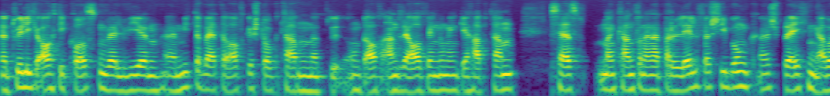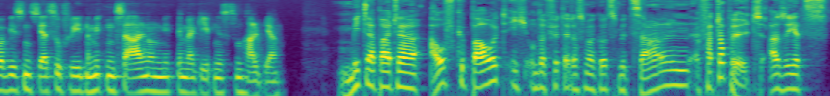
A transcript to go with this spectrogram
Natürlich auch die Kosten, weil wir äh, Mitarbeiter aufgestockt haben und auch andere Aufwendungen gehabt haben. Das heißt, man kann von einer Parallelverschiebung äh, sprechen, aber wir sind sehr zufrieden mit den Zahlen und mit dem Ergebnis zum Halbjahr. Mitarbeiter aufgebaut, ich unterfütter das mal kurz mit Zahlen, verdoppelt. Also jetzt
